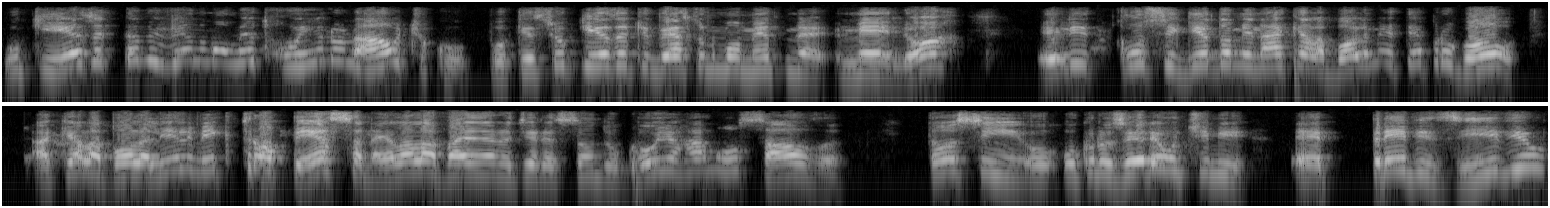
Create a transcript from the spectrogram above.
O Chiesa que está vivendo um momento ruim no Náutico, porque se o Chiesa tivesse no momento me melhor, ele conseguia dominar aquela bola e meter para o gol. Aquela bola ali, ele meio que tropeça nela, ela vai na direção do gol e o Ramon salva. Então, assim, o, o Cruzeiro é um time é, previsível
